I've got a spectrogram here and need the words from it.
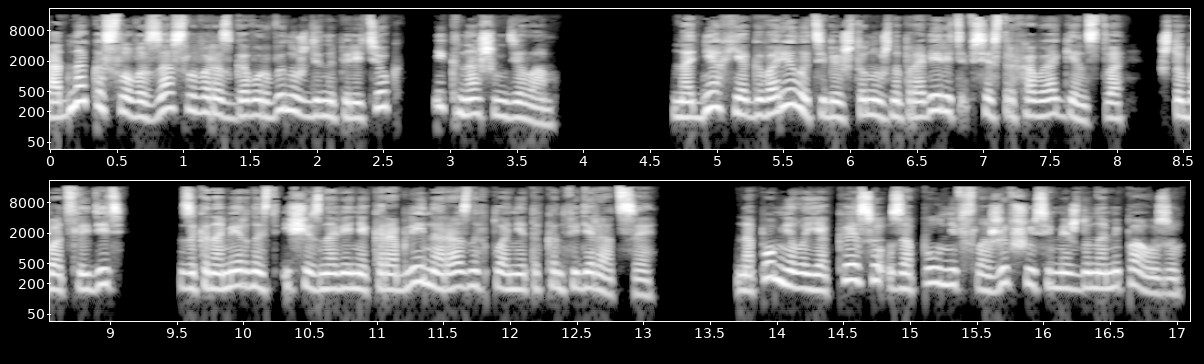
Однако слово за слово разговор вынужденно перетек и к нашим делам. На днях я говорила тебе, что нужно проверить все страховые агентства, чтобы отследить закономерность исчезновения кораблей на разных планетах Конфедерации. Напомнила я Кэсу, заполнив сложившуюся между нами паузу.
